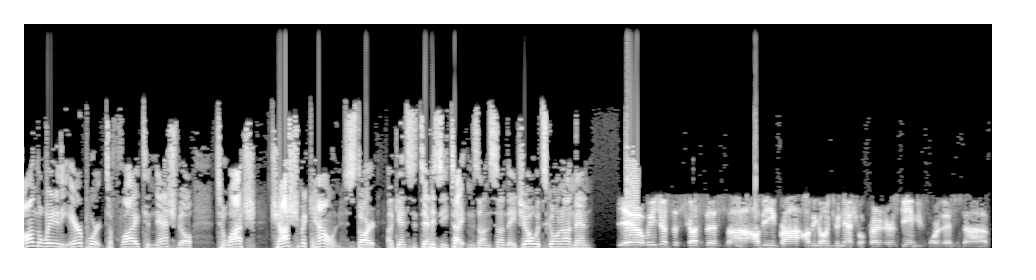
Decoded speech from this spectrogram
on the way to the airport to fly to Nashville to watch Josh McCown start against the Tennessee Titans on Sunday. Joe, what's going on, man? Yeah, we just discussed this. Uh, I'll be I'll be going to a Nashville Predators game before this uh,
